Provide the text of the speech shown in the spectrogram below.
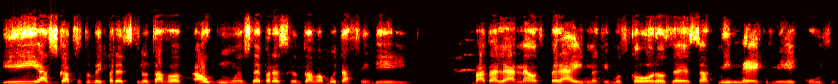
E as gatas também parece que não tava. Algumas, né? Parece que não tava muito afim de batalhar, não. Espera aí, menina, que música horrorosa é essa? Me nego, me recuso.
